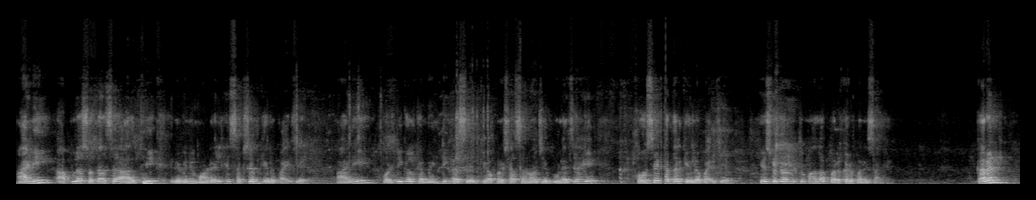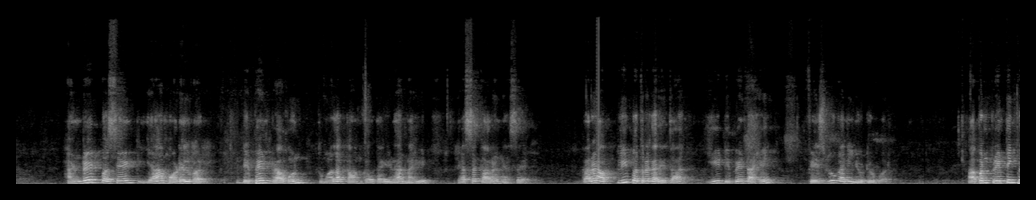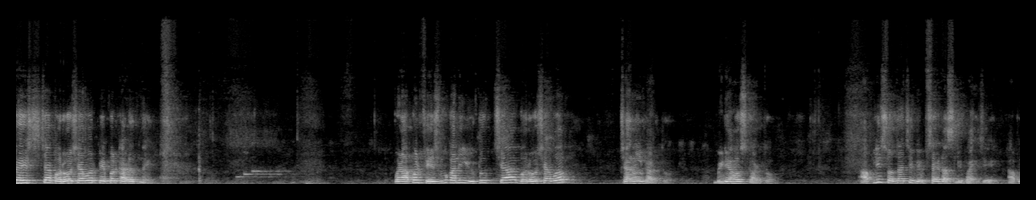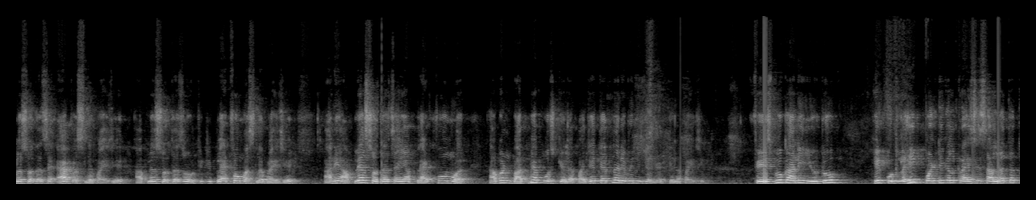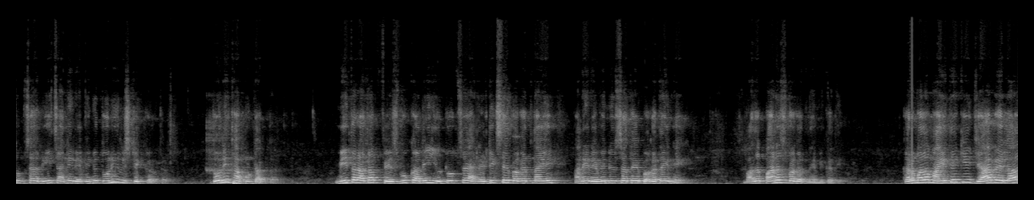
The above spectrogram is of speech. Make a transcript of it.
आणि आपलं स्वतःचं आर्थिक रेव्हेन्यू मॉडेल हे सक्षम केलं पाहिजे. आणि पॉलिटिकल कमेंटिंग असेल किंवा प्रशासनावर जे बोलायचं हे हौसे खातर केलं पाहिजे हे सुद्धा मी तुम्हाला परखडपणे सांगेन. कारण हंड्रेड पर्सेंट या मॉडेलवर डिपेंड राहून तुम्हाला काम करता येणार नाही याचं कारण असं आहे. कारण आपली पत्रकारिता ही डिपेंड आहे फेसबुक आणि यूट्यूबवर आपण प्रिंटिंग पेजच्या भरोश्यावर पेपर काढत नाही. पण आपण फेसबुक आणि युट्यूबच्या भरोश्यावर चॅनल काढतो. मीडिया हाऊस काढतो. आपली स्वतःची वेबसाईट असली पाहिजे आपलं स्वतःचं ॲप असलं पाहिजे आपलं स्वतःचं ओ टी टी प्लॅटफॉर्म असलं पाहिजे आणि आपल्या स्वतःच्या या प्लॅटफॉर्मवर आपण बातम्या पोस्ट केल्या पाहिजे त्यातनं रेव्हेन्यू जनरेट केला पाहिजे. फेसबुक आणि युट्यूब हे कुठलंही पॉलिटिकल क्रायसिस आलं तर तुमचा रीच आणि रेव्हेन्यू दोन्ही रिस्ट्रिक्ट करतात. दोन्ही थांबून टाकतात. मी तर आता फेसबुक आणि युट्यूबचं अनालिटिक्सही बघत नाही आणि रेव्हेन्यूचं ते बघतही नाही. माझं पानच बघत नाही मी कधी. कारण मला माहिती आहे की ज्या वेळेला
